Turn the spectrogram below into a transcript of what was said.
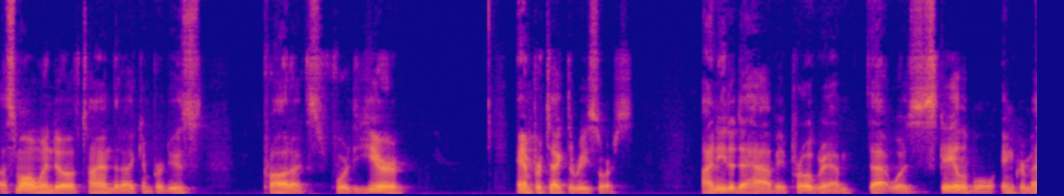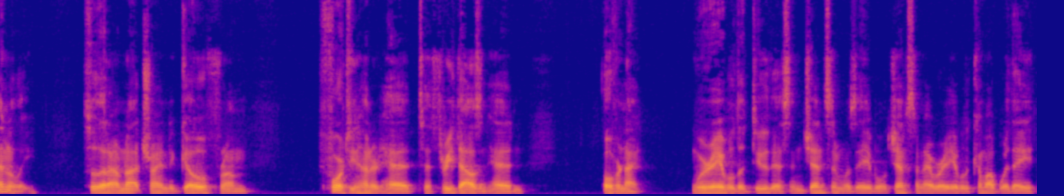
a small window of time that I can produce products for the year and protect the resource. I needed to have a program that was scalable incrementally so that I'm not trying to go from 1400 head to 3000 head overnight. We were able to do this and Jensen was able Jensen and I were able to come up with a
